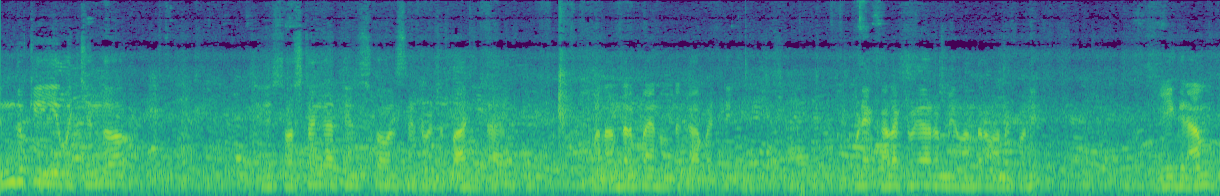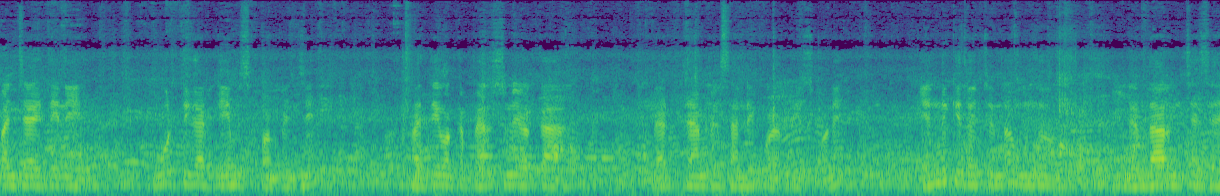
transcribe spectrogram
ఎందుకు ఇవి వచ్చిందో ఇది స్పష్టంగా తెలుసుకోవాల్సినటువంటి బాధ్యత మనందరిపైన ఉంది కాబట్టి ఇప్పుడే కలెక్టర్ గారు మేమందరం అనుకొని ఈ గ్రామ పంచాయతీని పూర్తిగా టీమ్స్ పంపించి ప్రతి ఒక్క పెన్షన్ యొక్క బ్లడ్ శాంపిల్స్ అన్నీ కూడా తీసుకొని ఎందుకు ఇది వచ్చిందో ముందు నిర్ధారణ చేసే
